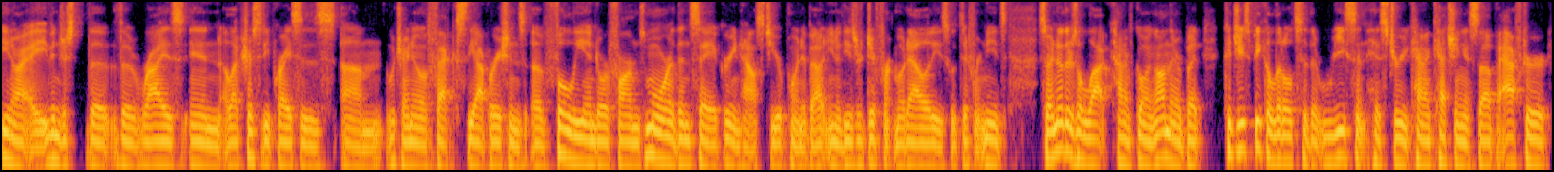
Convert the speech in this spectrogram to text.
you know, even just the the rise in electricity prices, um, which I know affects the operations of fully indoor farms more than say a greenhouse. To your point about, you know, these are different modalities with different needs. So I know there's a lot kind of going on there, but could you speak a little to the recent history, kind of catching us up after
